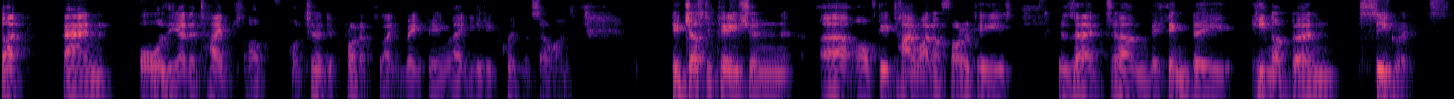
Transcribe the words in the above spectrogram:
but ban all the other types of alternative products like vaping, like e-liquid, and so on. The justification uh, of the Taiwan authorities is that um, they think the heat-not-burn cigarettes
